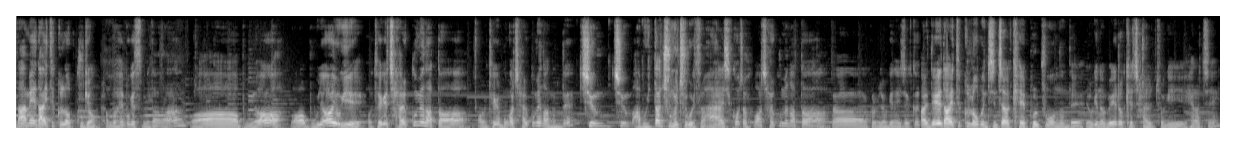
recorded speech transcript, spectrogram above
남의 나이트클럽 구경 한번 해보겠습니다. 와 뭐야? 와 뭐야 여기? 어, 되게 잘 꾸며놨다. 어, 되게 뭔가 잘 꾸며놨는데? 춤춤아뭐 이딴 춤을 추고 있어. 아이씨 꺼져. 와 잘 꾸며놨다. 자 그럼 여기는 이제 끝. 아, 내 나이트클럽은 진짜 개 볼품없는데 여기는 왜 이렇게 잘 저기 해놨지?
